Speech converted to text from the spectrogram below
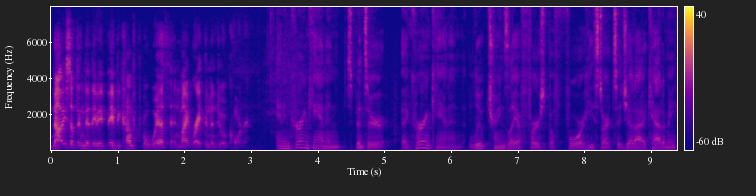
not be something that they, they'd be comfortable with and might write them into a corner. And in current canon, Spencer, in current canon, Luke trains Leia first before he starts a Jedi Academy.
